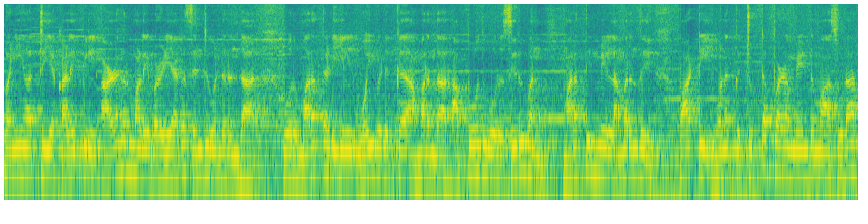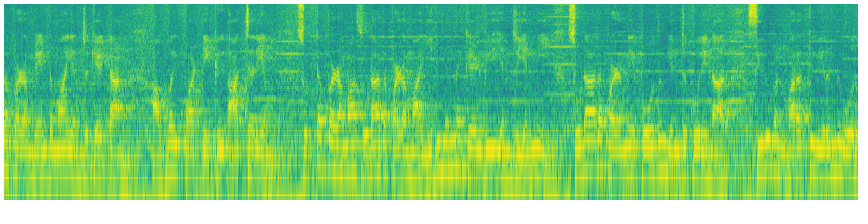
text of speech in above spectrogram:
பணியாற்றிய களைப்பில் அழகர்மலை வழியாக சென்று கொண்டிருந்தார். ஒரு மரத்தடியில் ஓய்வெடுக்க அமர்ந்தார். அப்போது ஒரு சிறுவன் மரத்தின் மேல் அமர்ந்து பாட்டி உனக்கு சுட்ட பழம் வேண்டுமா சுடாத பழம் வேண்டுமா? என்று கேட்டான். அவ்வை பாட்டிக்கு ஆச்சரியம். சுட்ட பழமா சுடாத பழமா? இது என்ன கேள்வி? என்று எண்ணி சுடாத பழமே போதும் என்று கூறினார். சிறுவன் மரத்தில் இருந்து ஒரு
